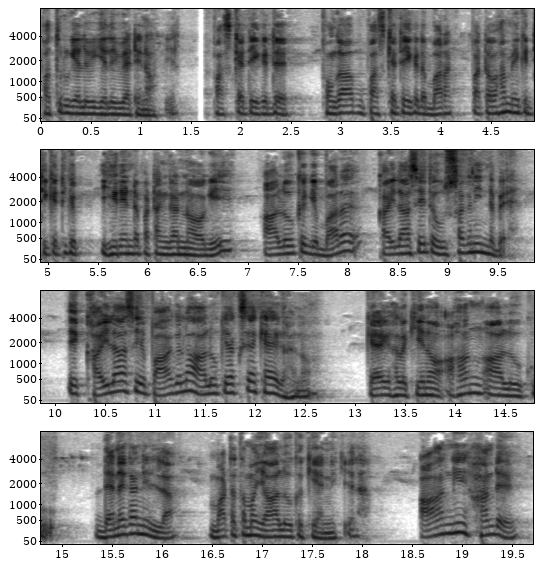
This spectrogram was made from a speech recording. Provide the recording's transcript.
පතුරු ගැලවි ගැලි වැටෙනවා කිය. පස් කැටයකට පොඟාපු පස් කැටයකට බරක් පටවහ මේක ටික ටික ඉහිරෙන්ට පටන්ගන්නවා වගේ ආලෝකගේ බර කයිලාසයට උත්සගනින්න බෑ. ඒ කයිලාසේ පාගලා ආලෝකයක්ෂය කෑගහනවා. කෑගහල කියනවා අහං ආලෝකු දැනගනිල්ලා මට තම යාලෝක කියන්නේ කියලා. ආගේ හඬ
